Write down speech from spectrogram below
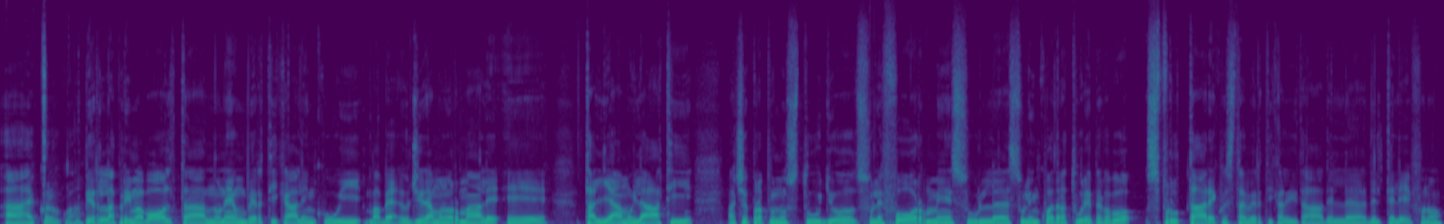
Ah, eccolo qua. Per la prima volta non è un verticale in cui, vabbè, lo giriamo normale e tagliamo i lati, ma c'è proprio uno studio sulle forme, sul, sulle inquadrature per proprio sfruttare questa verticalità del, del telefono.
